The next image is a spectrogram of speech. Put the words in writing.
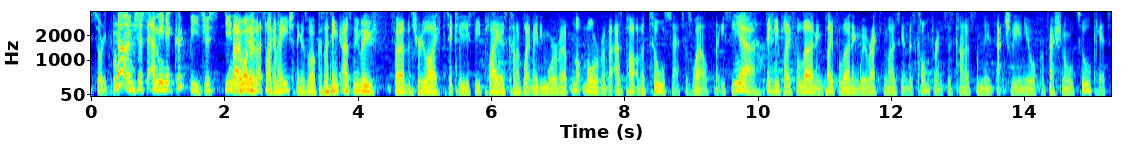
sorry. No, I'm just. I mean, it could be just you know. But I wonder the- if that's like an age thing as well, because I think as we move further through life, particularly you see players kind of like maybe more of a not more of a, but as part of a tool set as well. That you see, Yeah. particularly playful learning. Playful learning, we're recognizing at this conference as kind of something that's actually in your professional toolkit,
